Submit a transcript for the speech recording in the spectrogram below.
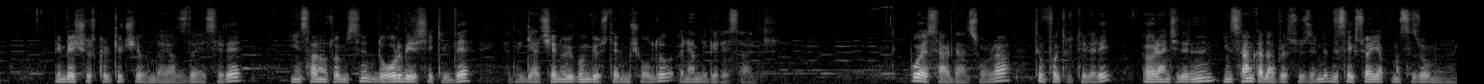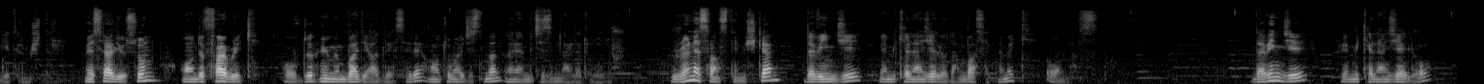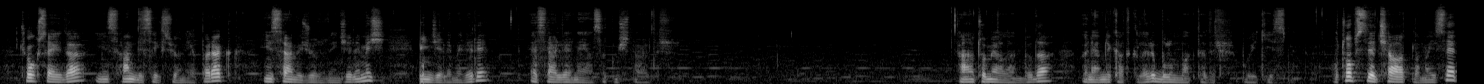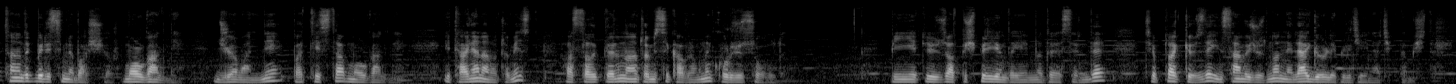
1543 yılında yazdığı eseri insan anatomisinin doğru bir şekilde ya da gerçeğine uygun gösterilmiş olduğu önemli bir eserdir. Bu eserden sonra tıp fakülteleri öğrencilerinin insan kadavrası üzerinde diseksiyon yapması zorunluluğunu getirmiştir. Vesalius'un On the Fabric of the Human Body adlı eseri anatomi açısından önemli çizimlerle doludur. Rönesans demişken Da Vinci ve Michelangelo'dan bahsetmemek olmaz. Da Vinci ve Michelangelo çok sayıda insan diseksiyonu yaparak insan vücudunu incelemiş, incelemeleri eserlerine yansıtmışlardır. Anatomi alanında da önemli katkıları bulunmaktadır bu iki ismin. Otopside çağ atlama ise tanıdık bir isimle başlıyor. Morgagni. Giovanni Battista Morgagni. İtalyan anatomist, hastalıkların anatomisi kavramının kurucusu oldu. 1761 yılında yayınladığı eserinde çıplak gözle insan vücudundan neler görülebileceğini açıklamıştır.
